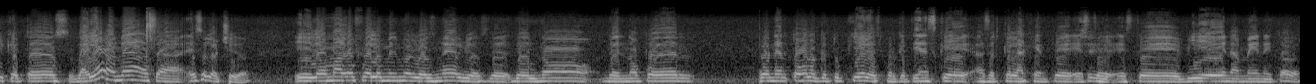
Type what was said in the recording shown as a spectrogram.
y que todos bailaban, ¿verdad? O sea, eso es lo chido. Y lo malo fue lo mismo los nervios, de- del, no, no poder poner todo lo que tú quieres, porque tienes que hacer que la gente esté, Sí. esté bien, amena y todo.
